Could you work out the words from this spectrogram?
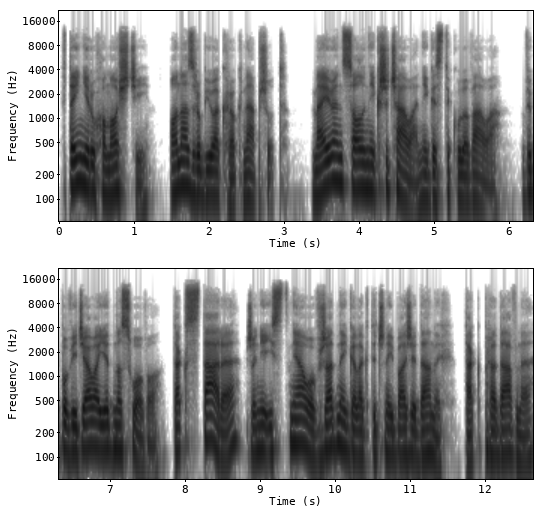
W tej nieruchomości ona zrobiła krok naprzód. Mayren Sol nie krzyczała, nie gestykulowała. Wypowiedziała jedno słowo, tak stare, że nie istniało w żadnej galaktycznej bazie danych, tak pradawne,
